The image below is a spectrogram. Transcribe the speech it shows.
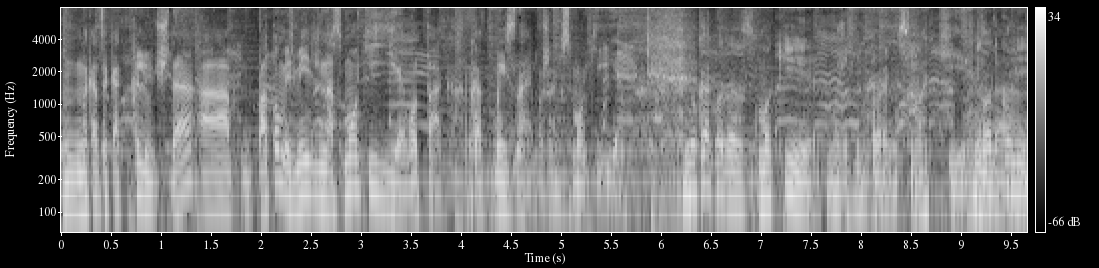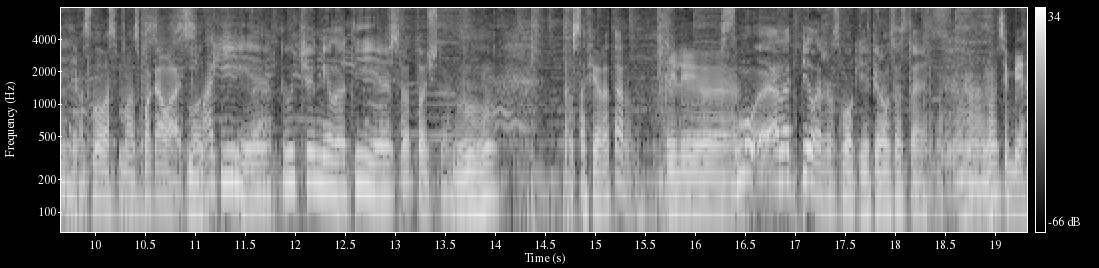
на конце как ключ, да, а потом изменили на Смоки Е, вот так, как мы и знаем уже, Смоки Е. Ну, как вот это смоки, может быть, правильно? Смоки. Меланхолия. Да. Слово сма- смаковать. Смоки, туча, мелодия. Все точно. София Ротару? Или... э, Смо- Она пела же в смоке в первом составе. а, ну, тебе.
